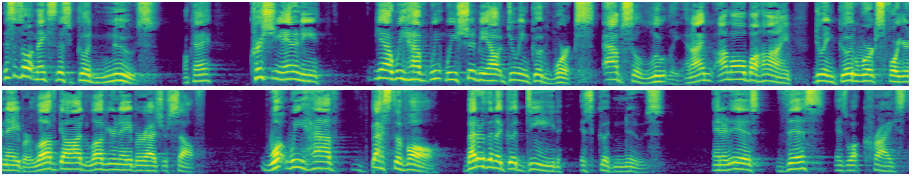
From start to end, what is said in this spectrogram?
This is what makes this good news, okay? Christianity yeah, we, have, we, we should be out doing good works. Absolutely. And I'm, I'm all behind doing good works for your neighbor. Love God, love your neighbor as yourself. What we have best of all, better than a good deed, is good news. And it is, this is what Christ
